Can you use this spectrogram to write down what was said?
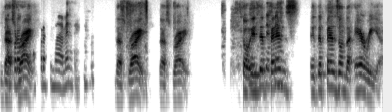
That's apro- right. Aproximadamente. That's right. That's right. So it Depends. depends. It depends on the area,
